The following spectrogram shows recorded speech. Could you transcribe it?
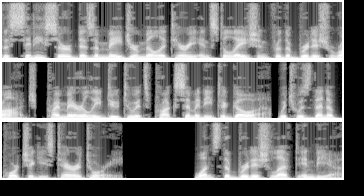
The city served as a major military installation for the British Raj, primarily due to its proximity to Goa, which was then a Portuguese territory. Once the British left India,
